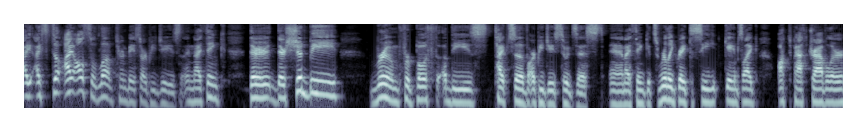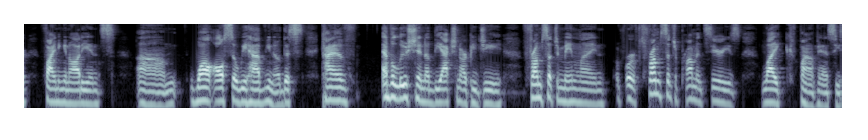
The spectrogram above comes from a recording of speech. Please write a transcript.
I, I still I also love turn-based RPGs, and I think there there should be room for both of these types of RPGs to exist. And I think it's really great to see games like Octopath Traveler finding an audience, um, while also we have you know this kind of evolution of the action RPG from such a mainline or from such a prominent series like Final Fantasy.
